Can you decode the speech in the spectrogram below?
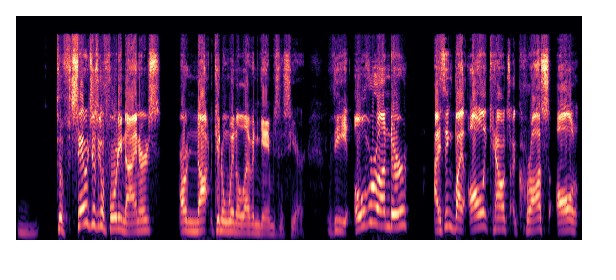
The San Francisco 49ers are not going to win 11 games this year. The over under, I think by all accounts across all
